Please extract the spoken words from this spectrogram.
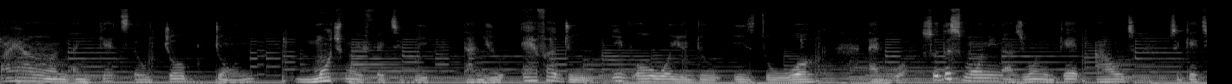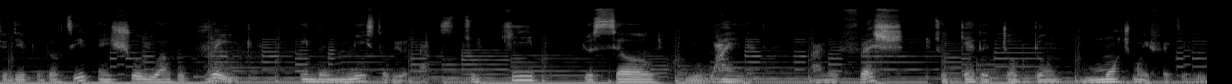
fire on and get the job done much more effectively than you ever do if all what you do is to work and work. So, this morning, as you want to get out to get your day productive, ensure you have a break in the midst of your tasks to keep yourself rewinded and refreshed to get the job done much more effectively.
